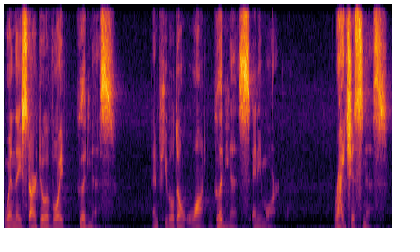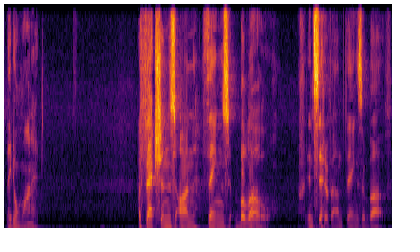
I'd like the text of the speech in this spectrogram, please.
when they start to avoid goodness, and people don't want goodness anymore, righteousness, they don't want it. Affections on things below instead of on things above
